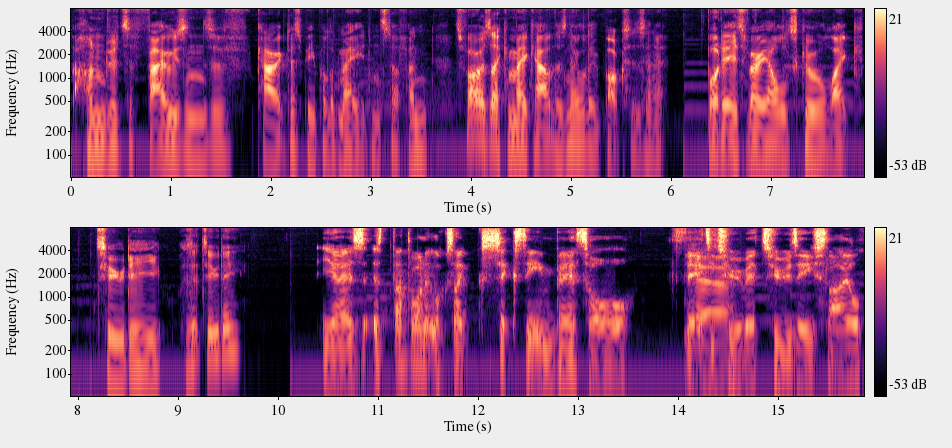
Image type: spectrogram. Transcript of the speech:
hundreds of thousands of characters people have made and stuff. And as far as I can make out, there's no loot boxes in it, but it is very old school, like 2D. Is it 2D? Yeah, is, is that the one it looks like 16 bit or 32 bit 2D style?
